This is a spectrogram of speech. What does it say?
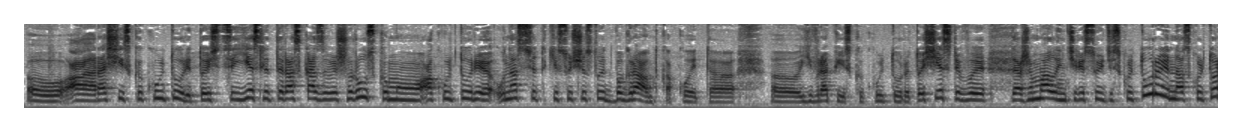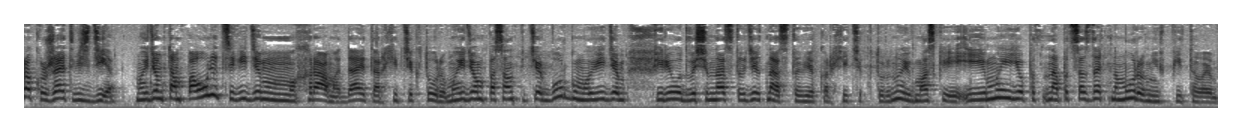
э, о российской российской культуре. То есть, если ты рассказываешь русскому о культуре, у нас все-таки существует бэкграунд какой-то э, европейской культуры. То есть, если вы даже мало интересуетесь культурой, нас культура окружает везде. Мы идем там по улице, видим храмы, да, это архитектура. Мы идем по Санкт-Петербургу, мы видим период 18-19 века архитектуры, ну и в Москве. И мы ее на подсознательном уровне впитываем.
